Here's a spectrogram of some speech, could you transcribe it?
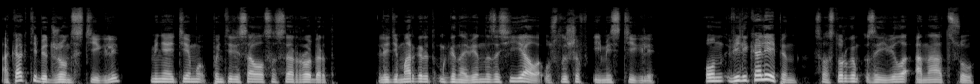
«А как тебе Джон Стигли?» — меняя тему, поинтересовался сэр Роберт. Леди Маргарет мгновенно засияла, услышав имя Стигли. «Он великолепен!» — с восторгом заявила она отцу.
